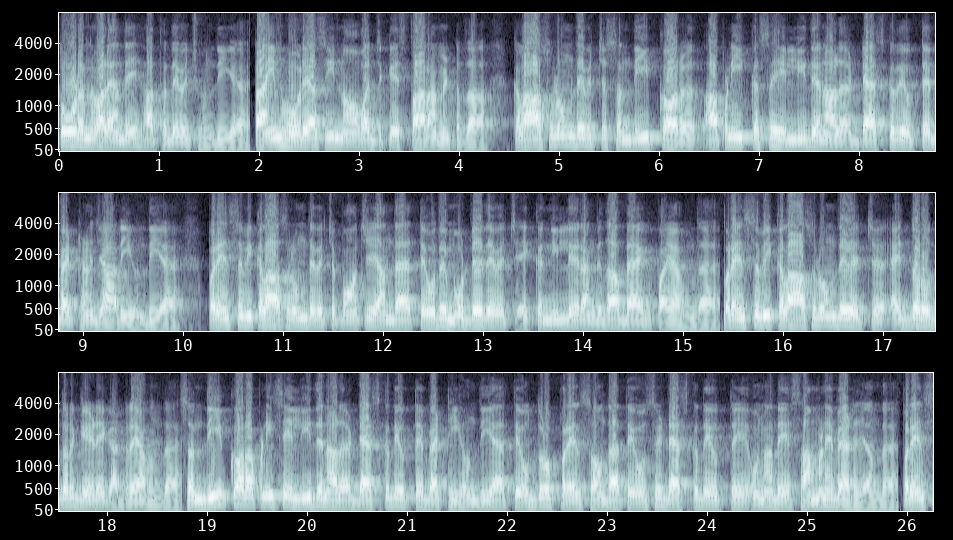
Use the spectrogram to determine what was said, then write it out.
ਤੋੜਨ ਵਾਲਿਆਂ ਦੇ ਹੱਥ ਦੇ ਵਿੱਚ ਹੁੰਦੀ ਹੈ। ਟਾਈਮ ਹੋ ਰਿਹਾ ਸੀ 9:17 ਮਿੰਟ ਦਾ। ਕਲਾਸਰੂਮ ਦੇ ਵਿੱਚ ਸੰਦੀਪ ਕੌਰ ਆਪਣੀ ਇੱਕ ਸਹੇਲੀ ਦੇ ਨਾਲ ਡੈਸਕ ਦੇ ਉੱਤੇ ਬੈਠਣ ਜਾ ਰਹੀ ਹੁੰਦੀ ਹੈ। ਪ੍ਰਿੰਸ ਵੀ ਕਲਾਸਰੂਮ ਦੇ ਵਿੱਚ ਪਹੁੰਚ ਜਾਂਦਾ ਹੈ ਤੇ ਉਹਦੇ ਮੋਢੇ ਦੇ ਵਿੱਚ ਇੱਕ ਨੀਲੇ ਰੰਗ ਦਾ ਬੈਗ ਪਾਇਆ ਹੁੰਦਾ ਹੈ। ਪ੍ਰਿੰਸ ਵੀ ਕਲਾਸਰੂਮ ਦੇ ਵਿੱਚ ਇੱਧਰ ਉੱਧਰ ਗੇੜੇ ਕੱਢ ਰਿਹਾ ਹੁੰਦਾ ਹੈ। ਸੰਦੀਪ ਕੌਰ ਆਪਣੀ ਸਹੇਲੀ ਦੇ ਨਾਲ ਡੈਸਕ ਦੇ ਉੱਤੇ ਬੈਠੀ ਹੁੰਦੀ ਹੈ ਤੇ ਉਧਰੋਂ ਪ੍ਰਿੰਸ ਆਉਂਦਾ ਤੇ ਉਸੇ ਡੈਸਕ ਦੇ ਉੱਤੇ ਉਹਨਾਂ ਦੇ ਸਾਹਮਣੇ ਬੈਠ ਜਾਂਦਾ ਹੈ। ਪ੍ਰਿੰਸ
